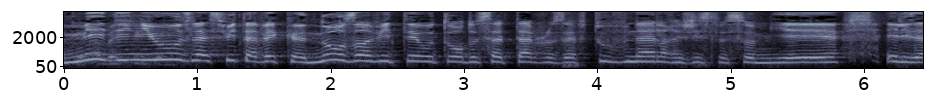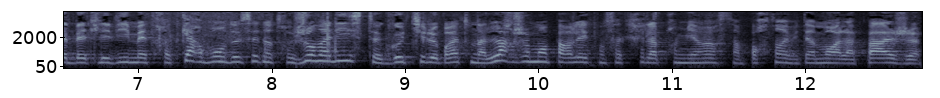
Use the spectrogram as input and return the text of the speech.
Midi News, la suite avec nos invités autour de cette table, Joseph Touvenel, Régis Le Sommier, Elisabeth Lévy, Maître Carbon de c'est notre journaliste, Gauthier Lebret. On a largement parlé, consacré la première heure, c'est important évidemment à la page,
